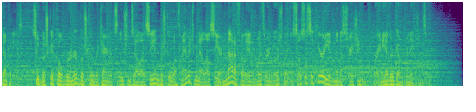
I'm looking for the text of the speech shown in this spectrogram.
companies. Sue Buska, Cole Bruner, Buska Retirement Solutions LLC, and Buska Wealth Management LLC are not affiliated with or endorsed by the Social Security Administration or any other government agency.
